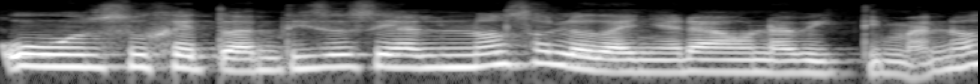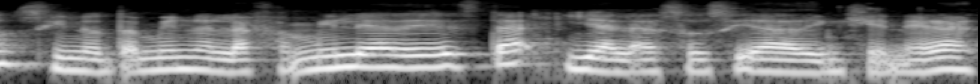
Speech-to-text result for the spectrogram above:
un sujeto antisocial no solo dañará a una víctima, ¿no? Sino también a la familia de esta y a la sociedad en general.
